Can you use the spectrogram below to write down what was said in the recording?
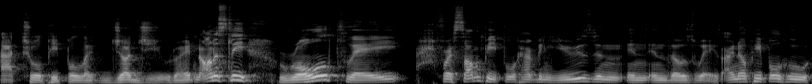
actual people like judge you, right? And honestly, role play for some people have been used in in, in those ways. I know people who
